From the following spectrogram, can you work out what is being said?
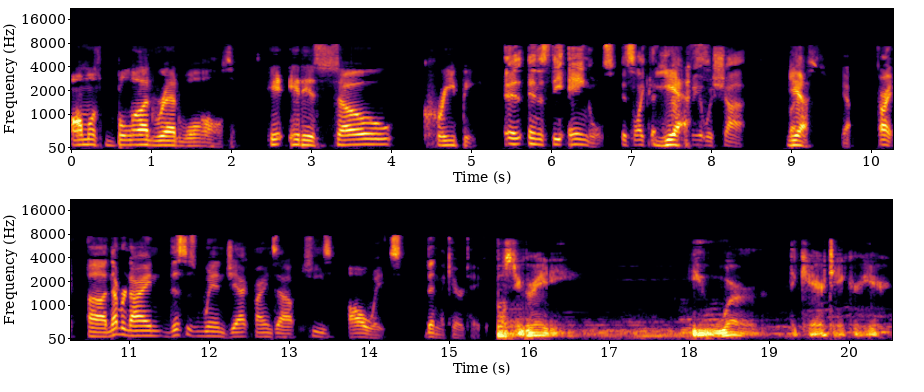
almost blood red walls. It, it is so creepy. And, and it's the angles. It's like the Yes. way it was shot. But- Yes. Yeah. All right. Uh, number nine. This is when Jack finds out he's always been the caretaker. Mr. Grady, you were the caretaker here.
